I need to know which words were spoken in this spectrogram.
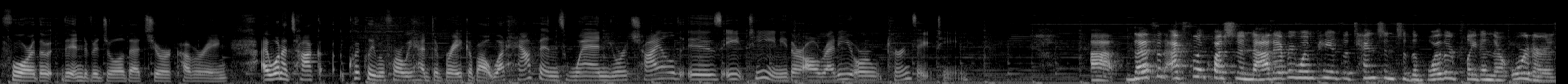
for the, the individual that you're covering. I want to talk quickly before we head to break about what happens when your child is 18, either already or turns 18. Uh, that's an excellent question, and not everyone pays attention to the boilerplate in their orders.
